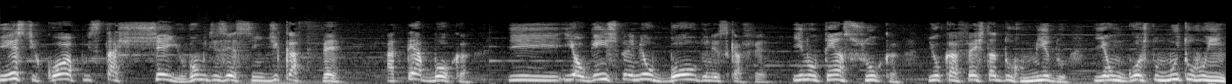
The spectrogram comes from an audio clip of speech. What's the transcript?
E este copo está cheio, vamos dizer assim, de café, até a boca. E, e alguém espremeu o boldo nesse café e não tem açúcar. E o café está dormido e é um gosto muito ruim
